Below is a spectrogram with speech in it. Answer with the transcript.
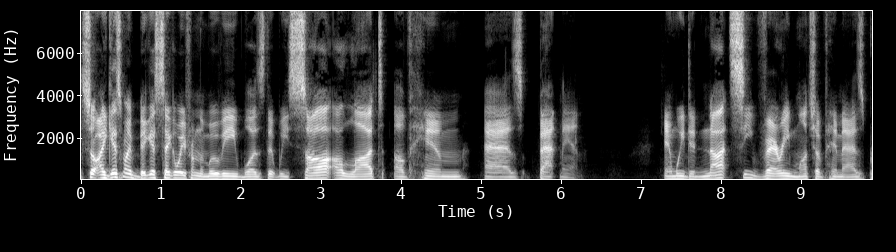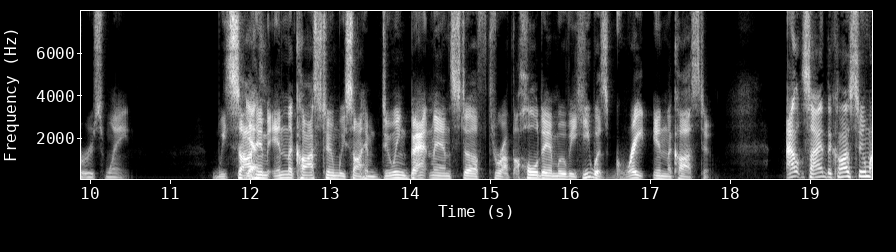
so I guess my biggest takeaway from the movie was that we saw a lot of him as Batman, and we did not see very much of him as Bruce Wayne. We saw Yes. him in the costume. We saw him doing Batman stuff throughout the whole damn movie. He was great in the costume. Outside the costume,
